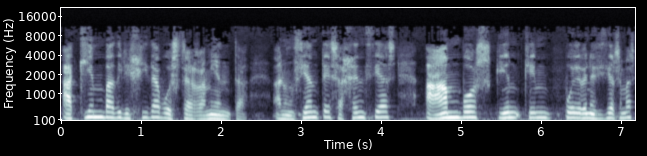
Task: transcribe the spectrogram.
¿A quién va dirigida vuestra herramienta? anunciantes, agencias, a ambos, ¿quién, quién puede beneficiarse más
